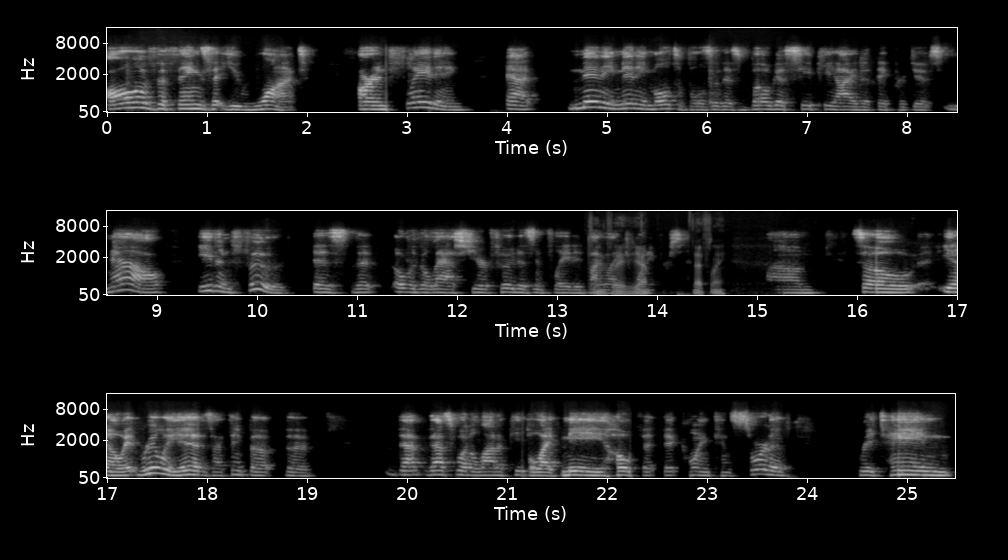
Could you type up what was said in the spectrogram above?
all of the things that you want are inflating at many, many multiples of this bogus CPI that they produce. Now, even food is that over the last year, food is inflated by inflated, like 20%. Yeah, definitely. Um, so you know, it really is. I think the the that that's what a lot of people like me hope that Bitcoin can sort of retain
